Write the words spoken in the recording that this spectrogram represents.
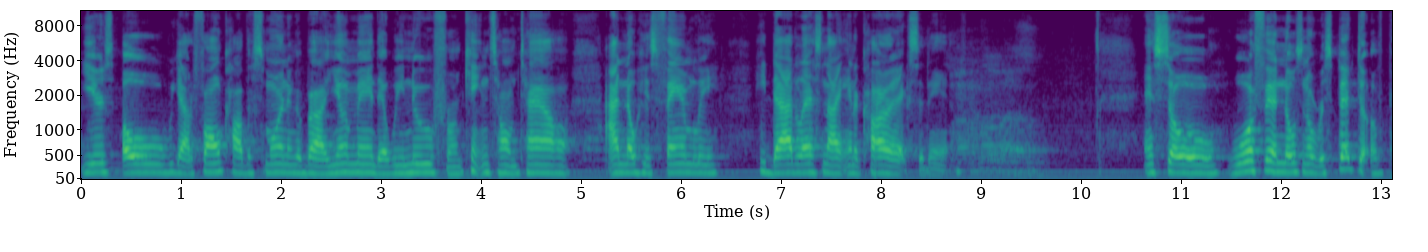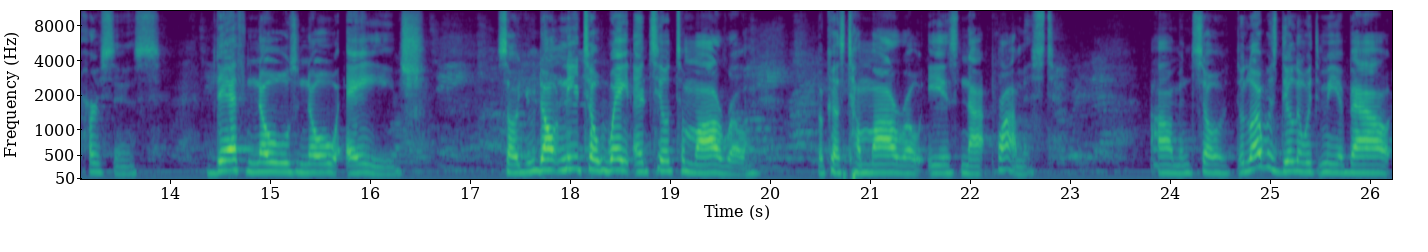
years old. We got a phone call this morning about a young man that we knew from Kenton's hometown. I know his family. He died last night in a car accident. And so, warfare knows no respecter of persons, death knows no age. So you don't need to wait until tomorrow because tomorrow is not promised. Um, and so the Lord was dealing with me about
